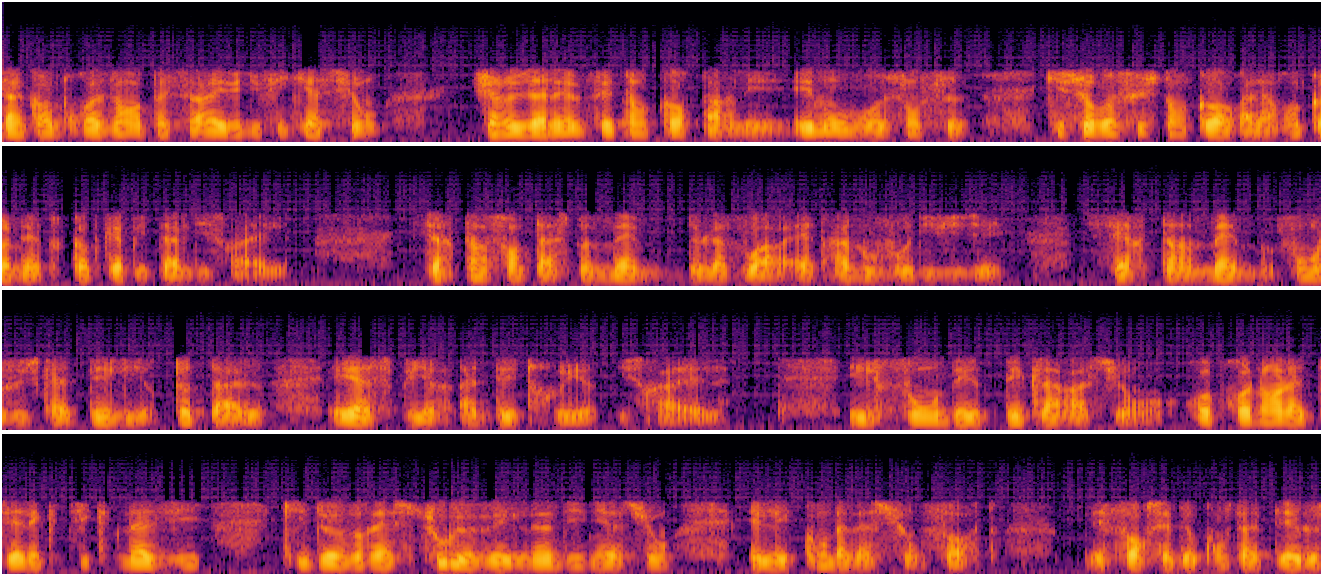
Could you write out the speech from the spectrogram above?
53 ans après sa réunification, Jérusalem fait encore parler, et nombreux sont ceux qui se refusent encore à la reconnaître comme capitale d'Israël. Certains fantasment même de la voir être à nouveau divisée. Certains même vont jusqu'à délire total et aspirent à détruire Israël. Ils font des déclarations reprenant la dialectique nazie qui devrait soulever l'indignation et les condamnations fortes. Mais force est de constater le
